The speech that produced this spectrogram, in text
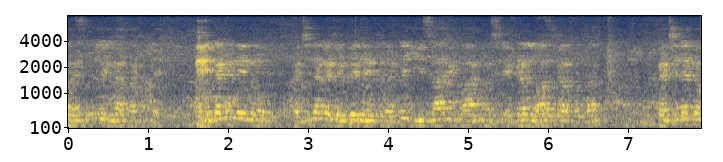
పరిస్థితులు ఇంకా తగ్గుతాయి. ఎందుకంటే నేను ఖచ్చితంగా చెప్పేది ఏంటంటే ఈసారి ఫార్మర్స్ ఎక్కడ లాస్ కాకుండా ఖచ్చితంగా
